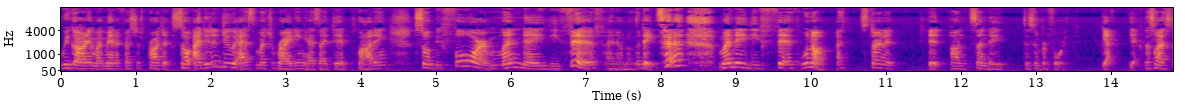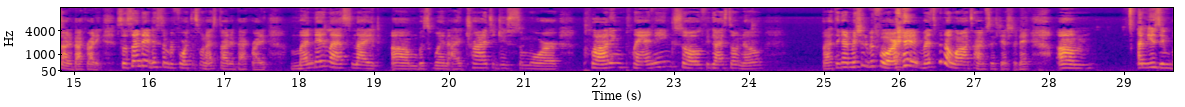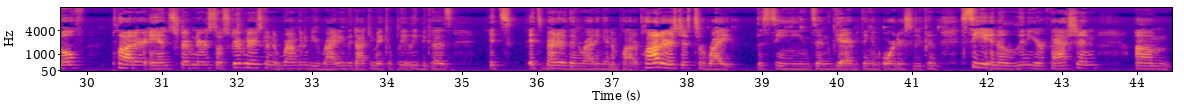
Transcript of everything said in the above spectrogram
regarding my manifestors project. So I didn't do as much writing as I did plotting. So before Monday the 5th, I don't know the dates, Monday the 5th, well no, I started it on Sunday, December 4th. Yeah, yeah, that's when I started back writing. So Sunday, December 4th is when I started back writing. Monday last night um, was when I tried to do some more plotting, planning. So if you guys don't know, but I think I mentioned it before, but it's been a long time since yesterday. Um, I'm using both Plottr and Scrivener. So Scrivener is gonna where I'm gonna be writing the document completely because it's it's better than writing it in Plottr. Plottr is just to write the scenes and get everything in order so you can see it in a linear fashion. Um,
